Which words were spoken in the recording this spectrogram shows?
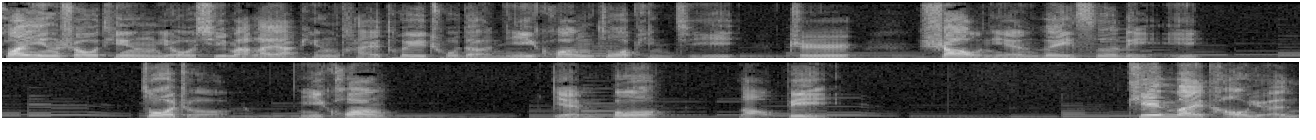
欢迎收听由喜马拉雅平台推出的《倪匡作品集之少年卫斯理》，作者倪匡，演播老毕。天外桃源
